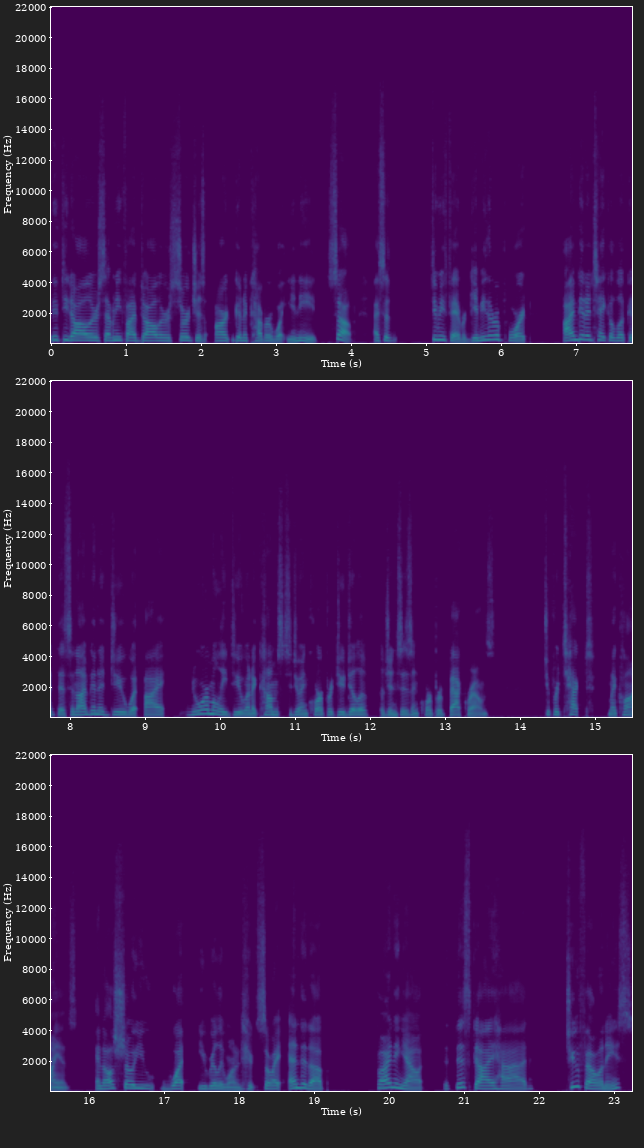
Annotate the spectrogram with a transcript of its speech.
$50, $75 searches aren't going to cover what you need. So I said, do me a favor, give me the report. I'm going to take a look at this and I'm going to do what I normally do when it comes to doing corporate due diligences and corporate backgrounds to protect my clients. And I'll show you what you really want to do. So I ended up finding out that this guy had two felonies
